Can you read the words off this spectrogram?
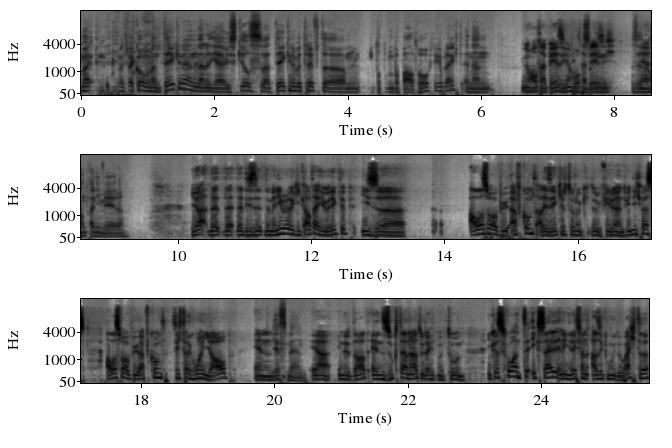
Maar, want wij komen van tekenen en dan heb jij je skills wat tekenen betreft ehm, tot een bepaald hoogte gebracht en dan Ik ben nog altijd bezig, hè. Altijd bezig. zijn Ja. aan het animeren. Ja, dat, dat, dat is de, de manier waarop ik altijd gewerkt heb, is eh, alles wat op u afkomt, allee, zeker toen ik, toen ik 24 was, alles wat op u afkomt, zeg daar gewoon ja op. En Yes man. ja, inderdaad, en zoek dan uit hoe dat je het moet doen. Ik was gewoon te excited en ik dacht van, als ik moet wachten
